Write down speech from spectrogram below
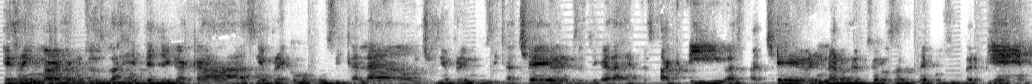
esa imagen, entonces la gente llega acá, siempre hay como música lounge, siempre hay música chévere, entonces llega la gente, está activa, está chévere, en la recepción nos atendemos súper bien,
